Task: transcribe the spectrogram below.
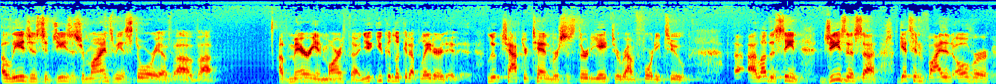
allegiance to Jesus reminds me a story of, of, uh, of Mary and Martha. And you, you could look it up later, Luke chapter 10, verses 38 to around 42. I love the scene. Jesus uh, gets invited over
